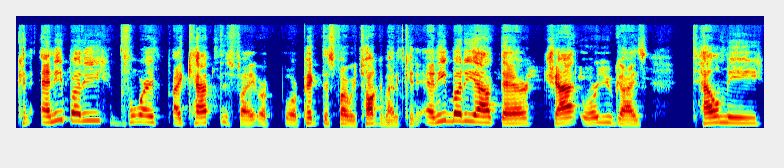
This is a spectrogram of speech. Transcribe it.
Can anybody, before I, I cap this fight or, or pick this fight, we talk about it, can anybody out there, chat or you guys, tell me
